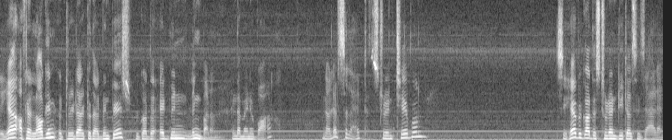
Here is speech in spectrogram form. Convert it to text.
see here. After login it redirect to the admin page. We got the admin link button in the menu bar. Now let's select student table. See here we got the student details is added.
